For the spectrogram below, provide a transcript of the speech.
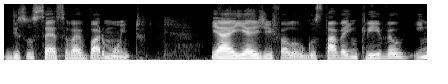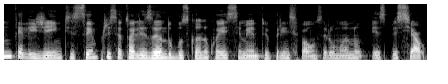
de sucesso, vai voar muito. E aí a Gi falou, Gustavo é incrível, inteligente, sempre se atualizando, buscando conhecimento e o principal, um ser humano especial.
